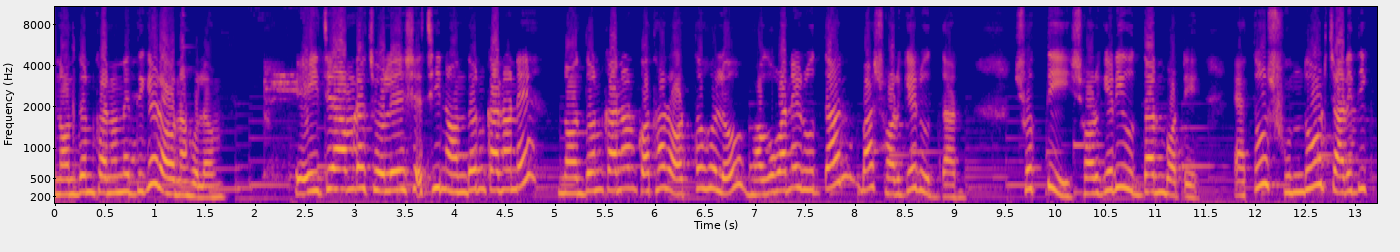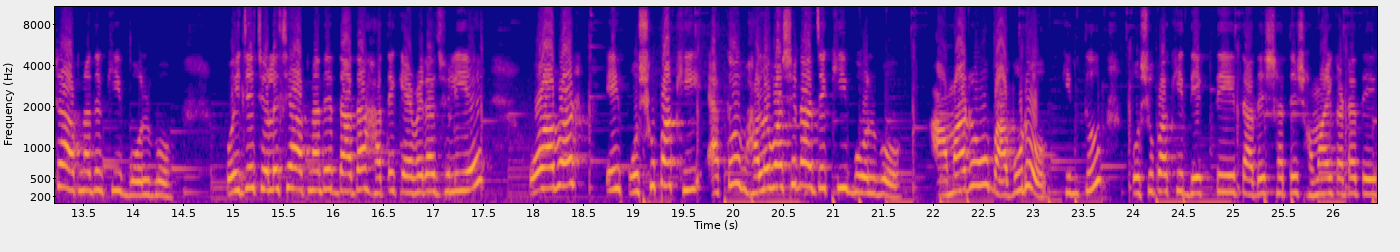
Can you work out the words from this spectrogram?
নন্দনকাননের দিকে রওনা হলাম। এই যে আমরা চলে এসেছি নন্দনকাননে। নন্দনকানন কথার অর্থ হলো ভগবানের উদ্যান বা স্বর্গের উদ্যান। সত্যি, স্বর্গেরই উদ্যান বটে। এত সুন্দর চারিদিকটা আপনাদের কি বলব? ওই যে চলেছে আপনাদের দাদা হাতে ক্যামেরা ঝুলিয়ে। ও আবার এই পশু পাখি এত ভালোবাসে না যে কি বলব? আমারও বাবুরও, কিন্তু পশু পাখি দেখতে, তাদের সাথে সময় কাটাতে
